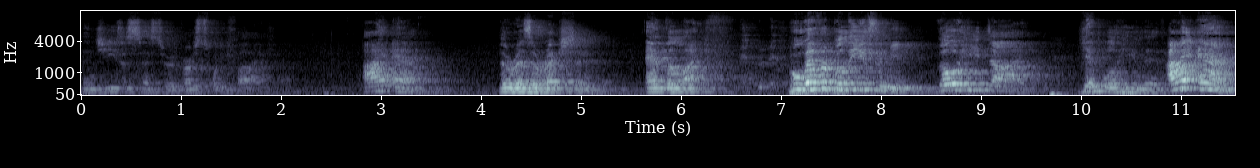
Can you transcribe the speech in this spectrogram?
Then Jesus says to her in verse 25, I am the resurrection and the life. Whoever believes in me, though he die, yet will he live. I am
